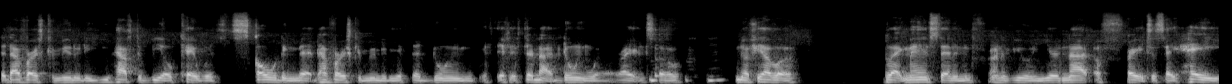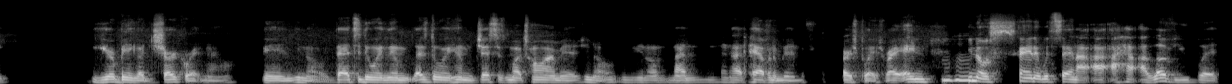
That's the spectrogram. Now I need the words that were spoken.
the diverse community, you have to be okay with scolding that diverse community if they're doing if if, if they're not doing well, right? And so, Mhm. you know, if you have a black man standing in front of you and you're not afraid to say, "Hey, you're being a jerk right now," then you know that's doing them that's doing him just as much harm as you know you know not not having him in the first place, right? And Mhm. you know, saying it with saying I I, I- love you, but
